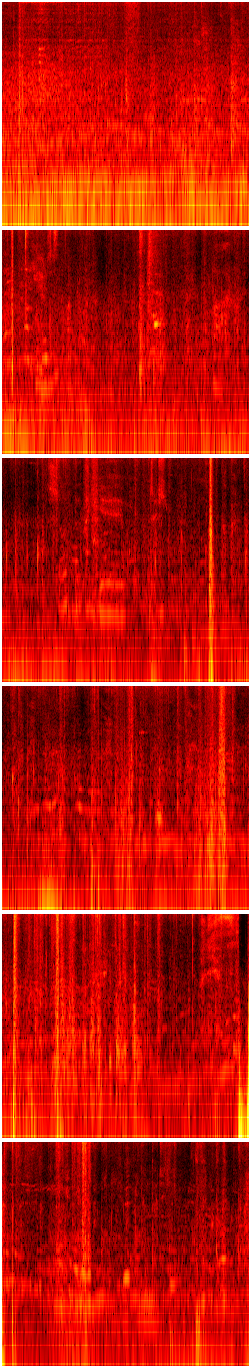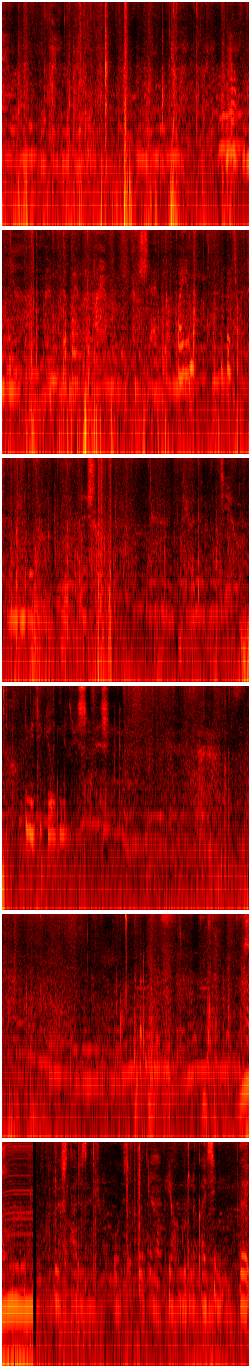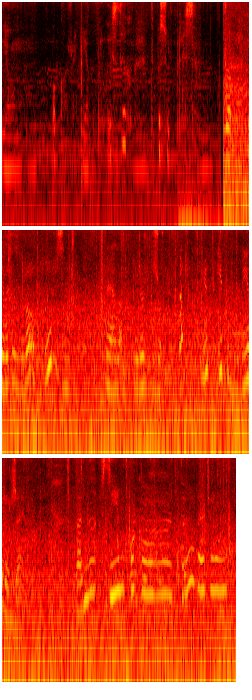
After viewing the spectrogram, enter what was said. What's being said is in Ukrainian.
Дивіться, які одні дві вишеньки. Нашла. Я буду на касі. Е, Я вам покажу, як купила із цих. Типу сюрприз. Я вийшла з двору, таку резиночку. Пряла і скотч. І такі тут дві рожеві. Ладно, всім пока. До вечора.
